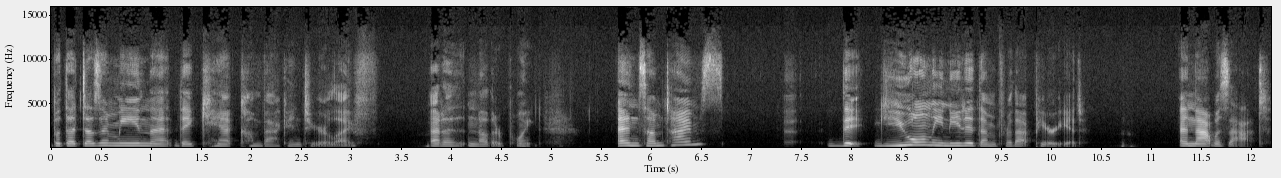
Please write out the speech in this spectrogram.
but that doesn't mean that they can't come back into your life at a- another point. And sometimes that you only needed them for that period. And that was that.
